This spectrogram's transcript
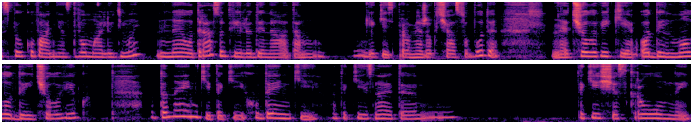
спілкування з двома людьми, не одразу дві людини, а там якийсь проміжок часу буде. Е, Чоловіки, один молодий чоловік, тоненький такий, худенький, а такий, знаєте, такий ще скромний,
